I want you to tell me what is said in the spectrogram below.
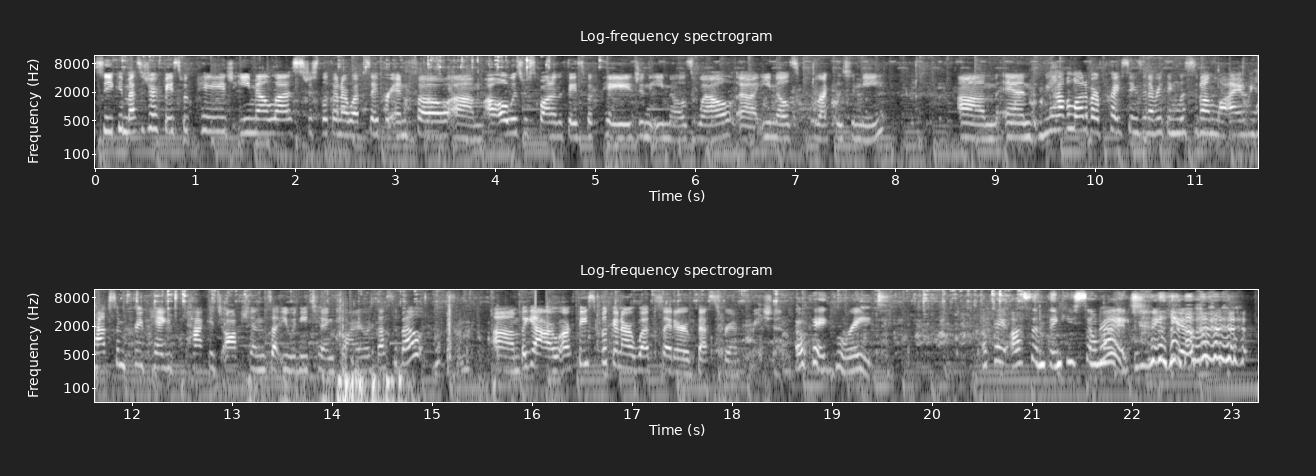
So you can message our Facebook page, email us, just look on our website for info. Um, I'll always respond on the Facebook page and the email as well. Uh, emails directly to me. Um, and we have a lot of our pricings and everything listed online. We have some prepaid package options that you would need to inquire with us about. Um, but yeah, our, our Facebook and our website are best for information. Okay, great. Okay, awesome. Thank you so Great, much. thank you.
